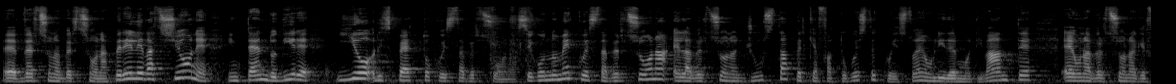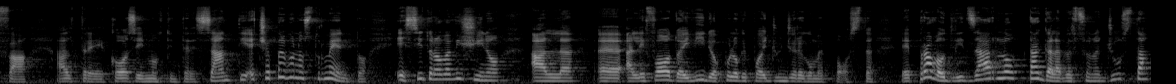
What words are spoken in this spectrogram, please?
eh, verso una persona. Per elevazione intendo dire io rispetto questa persona. Secondo me questa persona è la persona giusta perché ha fatto questo e questo. È un leader motivante, è una persona che fa altre cose molto interessanti e c'è proprio uno strumento e si trova vicino al, eh, alle foto, ai video, a quello che puoi aggiungere come post eh, prova a utilizzarlo, tagga la persona giusta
